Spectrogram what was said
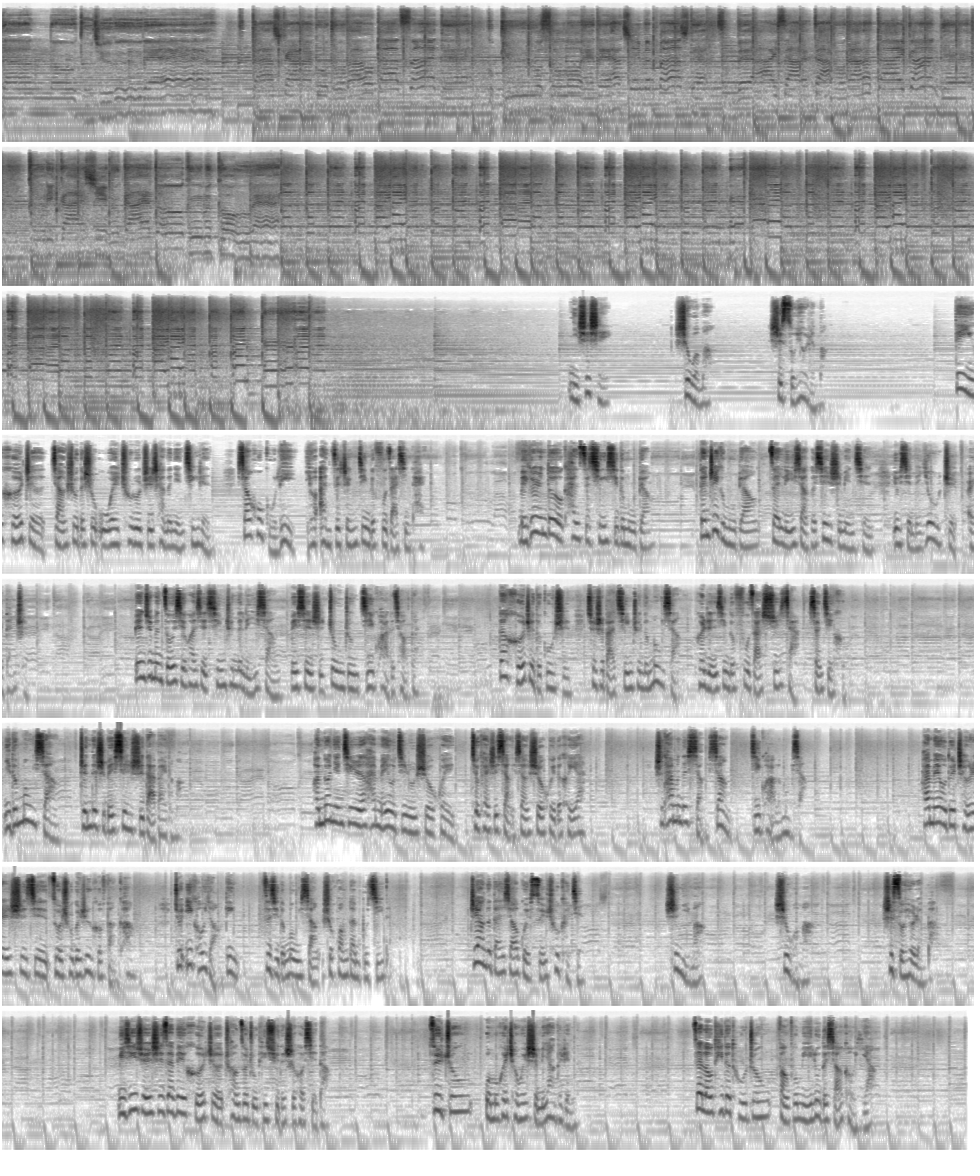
階段の途中で確かな言葉を携えて呼吸を揃えて始めまして你是谁？是我吗？是所有人吗？电影《合者》讲述的是五位初入职场的年轻人相互鼓励又暗自争竞的复杂心态。每个人都有看似清晰的目标，但这个目标在理想和现实面前又显得幼稚而单纯。编剧们总喜欢写青春的理想被现实重重击垮的桥段。但何者的故事却是把青春的梦想和人性的复杂虚假相结合。你的梦想真的是被现实打败的吗？很多年轻人还没有进入社会，就开始想象社会的黑暗，是他们的想象击垮了梦想。还没有对成人世界做出过任何反抗，就一口咬定自己的梦想是荒诞不羁的。这样的胆小鬼随处可见，是你吗？是我吗？是所有人吧。米津玄师在为《何者》创作主题曲的时候写道：“最终我们会成为什么样的人？在楼梯的途中，仿佛迷路的小狗一样。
